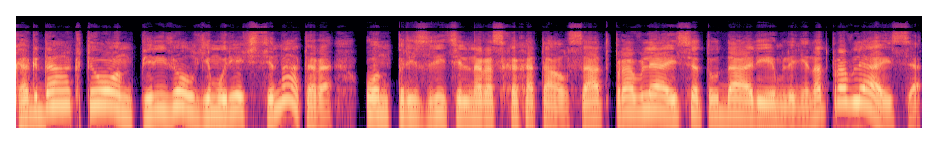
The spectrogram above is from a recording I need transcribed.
Когда Актеон перевел ему речь сенатора, он презрительно расхохотался. «Отправляйся туда, римлянин, отправляйся!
